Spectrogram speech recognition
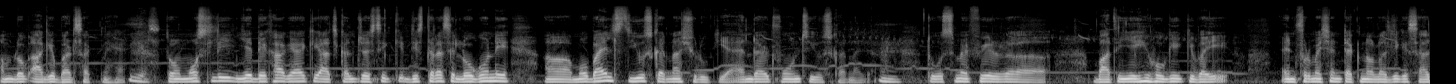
हम लोग आगे बढ़ सकते हैं। Yes. तो मोस्टली ये देखा गया है कि आजकल जैसे कि जिस तरह से लोगों ने मोबाइल्स यूज़ करना शुरू किया एंड्रॉयड फ़ोन्स यूज़ करना तो उसमें फिर बात यही होगी कि भाई इन्फॉर्मेशन टेक्नोलॉजी के साथ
